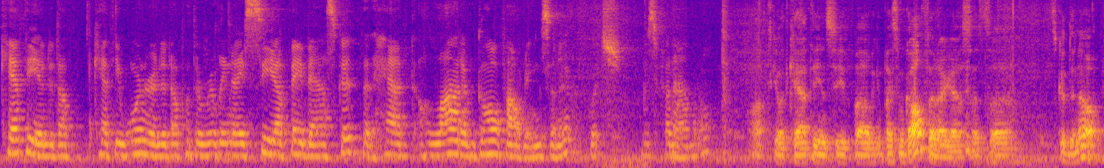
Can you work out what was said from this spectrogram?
Kathy ended up Kathy Warner ended up with a really nice CFA basket that had a lot of golf outings in it, which was phenomenal. I'll have to go with Kathy and see if uh, we can play some golf in. I guess that's uh, it's good to know.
